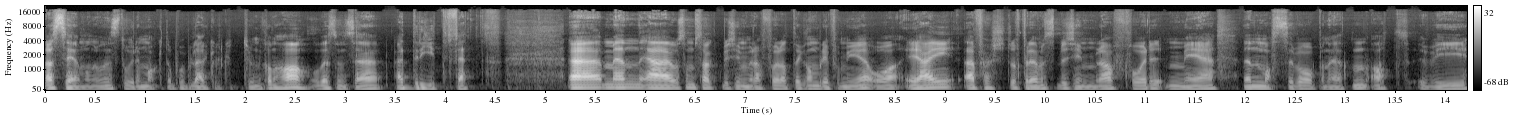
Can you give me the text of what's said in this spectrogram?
Der ser man jo den store makta populærkulturen kan ha, og det syns jeg er dritfett. Eh, men jeg er jo som sagt bekymra for at det kan bli for mye. Og jeg er først og fremst bekymra for med den massive åpenheten at vi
